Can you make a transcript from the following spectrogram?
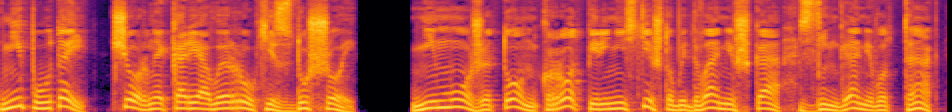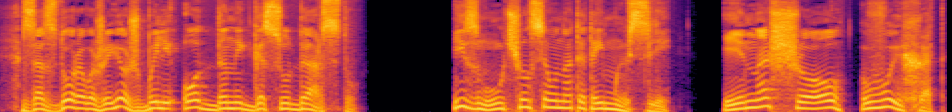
Не путай черные корявые руки с душой. Не может он, крот, перенести, чтобы два мешка с деньгами вот так, за здорово живешь, были отданы государству. Измучился он от этой мысли — и нашел выход.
